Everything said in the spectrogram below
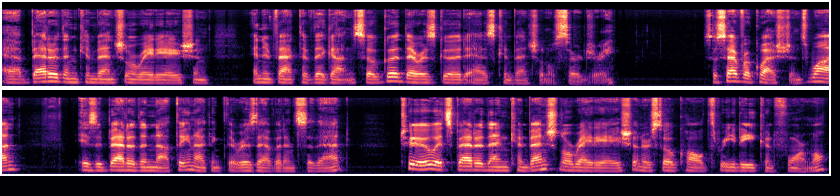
uh, better than conventional radiation? And in fact, have they gotten so good they're as good as conventional surgery? So several questions. One, is it better than nothing? I think there is evidence of that. Two, it's better than conventional radiation or so-called 3D conformal.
